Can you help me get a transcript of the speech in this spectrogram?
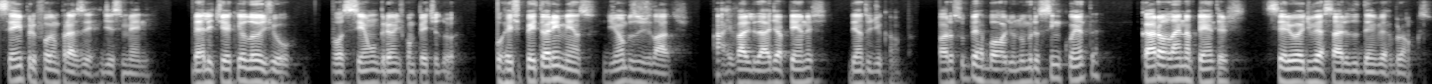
Sempre foi um prazer, disse Manning. Belichick elogiou. Você é um grande competidor. O respeito era imenso, de ambos os lados. A rivalidade apenas dentro de campo. Para o Super Bowl de número 50, Carolina Panthers seria o adversário do Denver Broncos.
